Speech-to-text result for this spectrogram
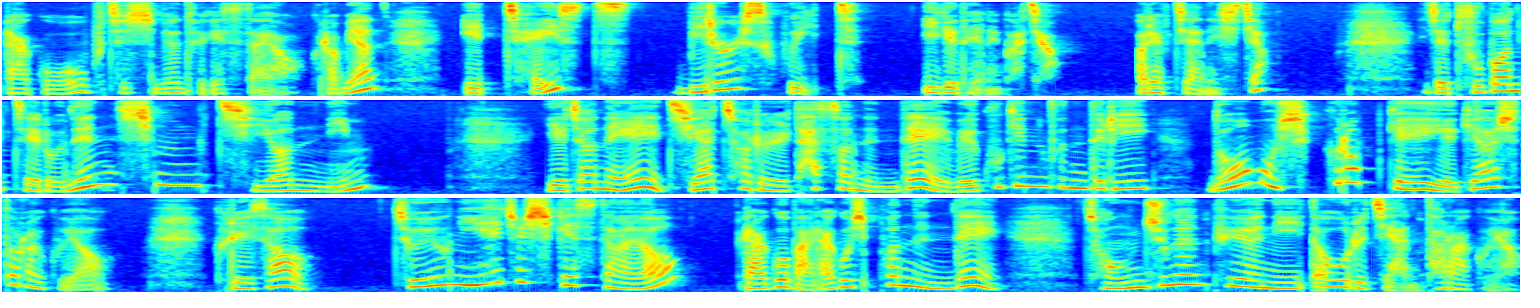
라고 붙이시면 되겠어요. 그러면 it tastes bittersweet 이게 되는 거죠. 어렵지 않으시죠? 이제 두 번째로는 심지연님. 예전에 지하철을 탔었는데 외국인 분들이 너무 시끄럽게 얘기하시더라고요. 그래서 조용히 해주시겠어요? 라고 말하고 싶었는데 정중한 표현이 떠오르지 않더라고요.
